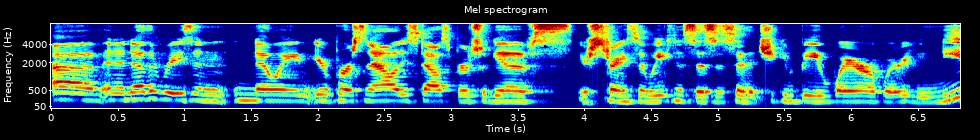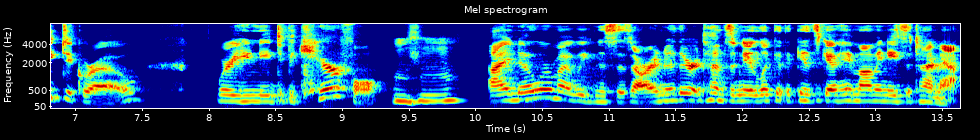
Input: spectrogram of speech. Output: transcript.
Um, and another reason knowing your personality style, spiritual gifts, your strengths and weaknesses is so that you can be aware of where you need to grow, where you need to be careful. hmm I know where my weaknesses are. I know there are times when you look at the kids and go, hey, mommy needs a timeout.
